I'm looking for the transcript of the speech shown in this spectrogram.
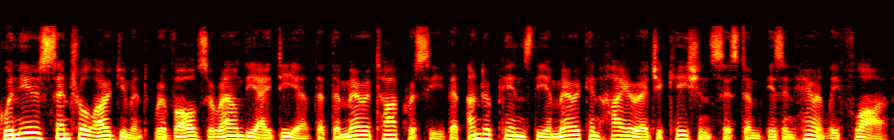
Guinier's central argument revolves around the idea that the meritocracy that underpins the American higher education system is inherently flawed.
